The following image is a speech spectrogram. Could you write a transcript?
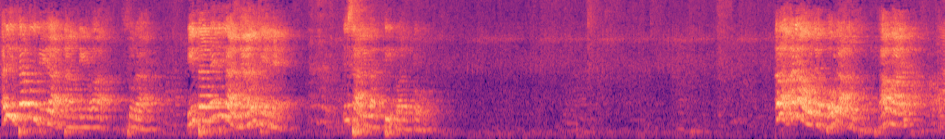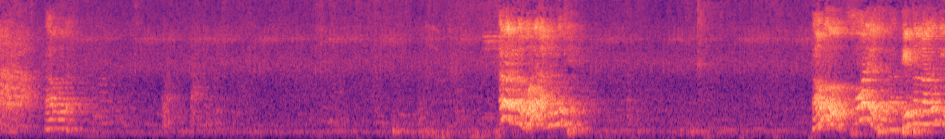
အဲ့ဒီတပုဒိတာတံဒေဝဆိုတာဒီတန်တိကလမ်းခြင်းနဲ့သစ္စာလေးကသိသွားတဲ့ပုံအဲ့တော့အဲ့ဒါကိုလည်းဘုရားလို့ဒါပါလေဒါဘုရားအဲ့တော့ဘုရားဘယ်လိုဖြစ်တော့ခေါ်တယ်ဆိုတာဒေသနာယုတ်ဒီ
